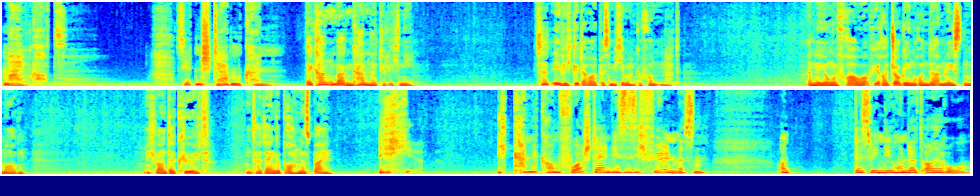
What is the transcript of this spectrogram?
Mein Gott. Sie hätten sterben können. Der Krankenwagen kam natürlich nie. Es hat ewig gedauert, bis mich jemand gefunden hat. Eine junge Frau auf ihrer Joggingrunde am nächsten Morgen. Ich war unterkühlt und hatte ein gebrochenes Bein. Ich. Ich kann mir kaum vorstellen, wie Sie sich fühlen müssen. Und deswegen die 100 Euro.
